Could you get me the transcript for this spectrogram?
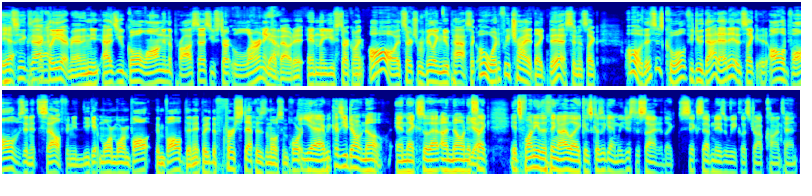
yeah, That's exactly, it, man. And you, as you go along in the process, you start learning Yeah. about it, and then you start going, "Oh!" It starts revealing new paths. Like, "Oh, what if we try it like this?" And it's like, "Oh, this is cool." If you do that edit, it's like it all evolves in itself, and you, you get more and more invol- involved in it. But the first step is the most important. Yeah, because you don't know. And like so that unknown, it's Yeah. like it's funny the thing I like is because again, we just decided like six, seven days a week, let's drop content.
